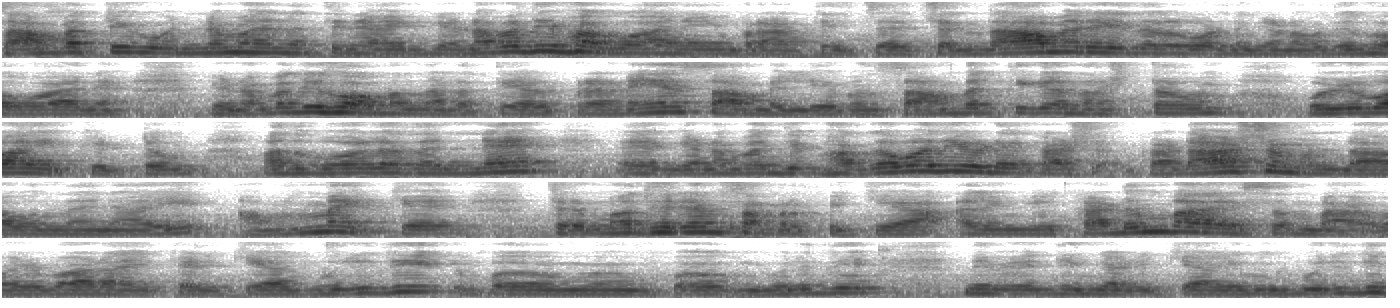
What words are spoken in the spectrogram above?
സാമ്പത്തിക ഉന്നമനത്തിനായി ഗണപതി ഭഗവാനെയും പ്രാർത്ഥിച്ച് ചെന്താമര കൊണ്ട് ഗണപതി ഭഗവാന് ഗണപതി ഹോമം നടത്തിയാൽ പ്രണയ സാമ്പല്യവും സാമ്പത്തിക നഷ്ടവും ഒഴിവായി കിട്ടും. അതുപോലെ തന്നെ ഗണപതി ഭഗവതിയുടെ കഷ കടാക്ഷമുണ്ടാവുന്നതിനായി അമ്മയ്ക്ക് ത്രിമധുരം സമർപ്പിക്കുക അല്ലെങ്കിൽ കടും പായസം വഴിപാടായി കഴിക്കുക ഗുരുതി ഗുരുതി നിവേദ്യം കഴിക്കുക അല്ലെങ്കിൽ ഗുരുതി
